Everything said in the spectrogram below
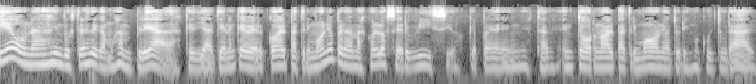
Y unas industrias, digamos, ampliadas, que ya tienen que ver con el patrimonio, pero además con los servicios que pueden estar en torno al patrimonio, turismo cultural.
